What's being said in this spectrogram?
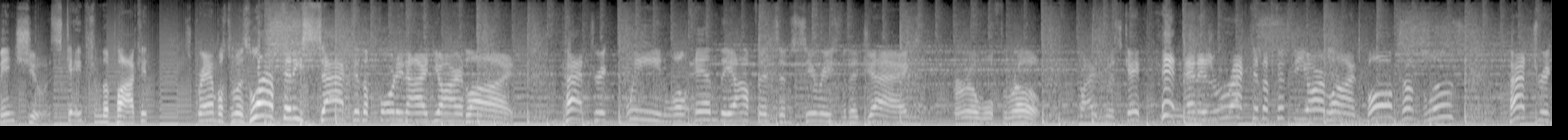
Minshew escapes from the pocket, scrambles to his left, and he's sacked at the 49 yard line. Patrick Queen will end the offensive series for the Jags. Burrow will throw. Tries to escape, hit, and is wrecked at the 50 yard line. Ball comes loose. Patrick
